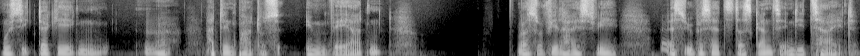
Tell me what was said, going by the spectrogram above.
Musik dagegen äh, hat den Pathos im Werden, was so viel heißt wie es übersetzt das Ganze in die Zeit.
